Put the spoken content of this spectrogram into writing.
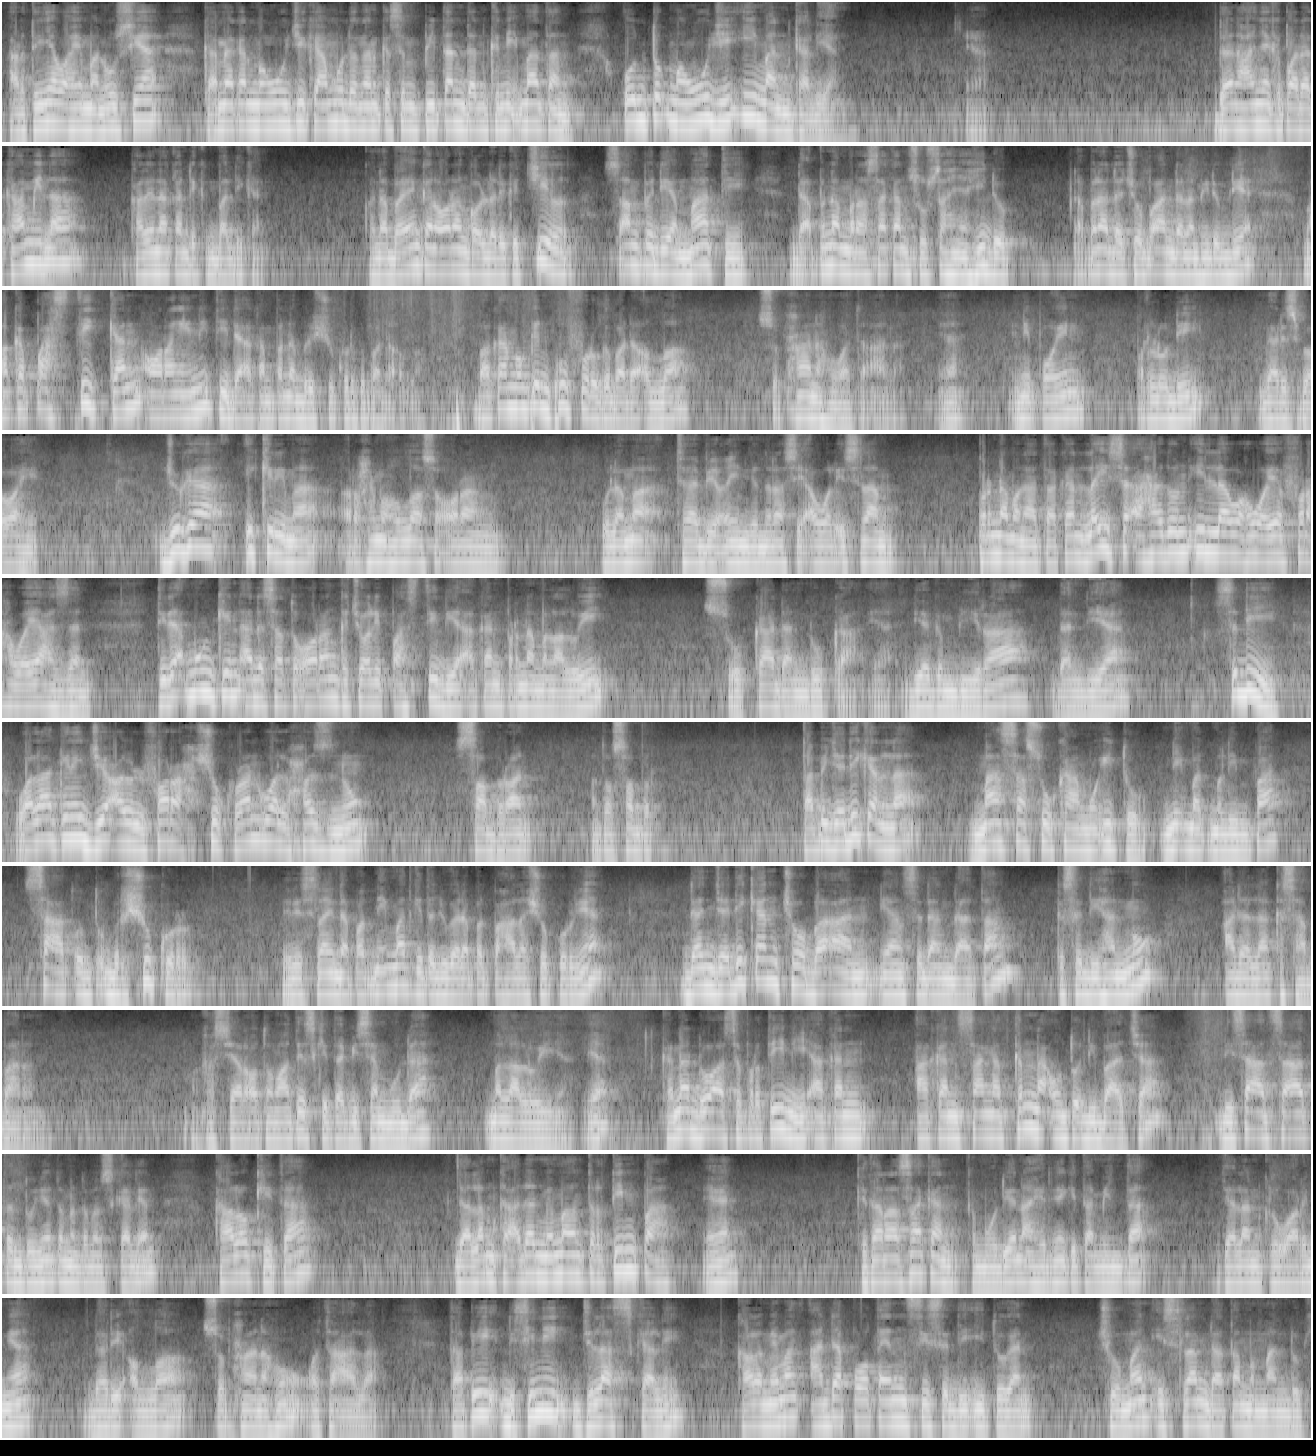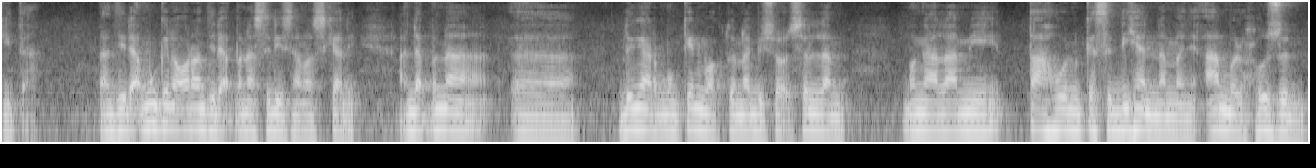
Artinya wahai manusia, kami akan menguji kamu dengan kesempitan dan kenikmatan untuk menguji iman kalian. Ya. Dan hanya kepada kamilah kalian akan dikembalikan. Karena bayangkan orang kalau dari kecil sampai dia mati, tidak pernah merasakan susahnya hidup, tidak pernah ada cobaan dalam hidup dia, maka pastikan orang ini tidak akan pernah bersyukur kepada Allah. Bahkan mungkin kufur kepada Allah subhanahu wa ta'ala. Ya. Ini poin perlu di garis bawahi. Juga Ikrimah rahimahullah seorang ulama tabi'in generasi awal Islam pernah mengatakan laisa ahadun illa wa huwa yafrah wa yahzan. Tidak mungkin ada satu orang kecuali pasti dia akan pernah melalui suka dan duka ya. Dia gembira dan dia sedih. Walakin ja'alul farah syukran wal haznu sabran atau sabr. Tapi jadikanlah masa sukamu itu nikmat melimpah saat untuk bersyukur. Jadi selain dapat nikmat kita juga dapat pahala syukurnya dan jadikan cobaan yang sedang datang kesedihanmu adalah kesabaran. Maka secara otomatis kita bisa mudah melaluinya ya. Karena doa seperti ini akan akan sangat kena untuk dibaca di saat-saat tentunya teman-teman sekalian, kalau kita dalam keadaan memang tertimpa, ya kan? Kita rasakan, kemudian akhirnya kita minta jalan keluarnya dari Allah Subhanahu wa taala. Tapi di sini jelas sekali kalau memang ada potensi sedih itu kan, cuman Islam datang memandu kita. Dan tidak mungkin orang tidak pernah sedih sama sekali. Anda pernah uh, dengar mungkin waktu Nabi SAW mengalami tahun kesedihan namanya Amul Huzun.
